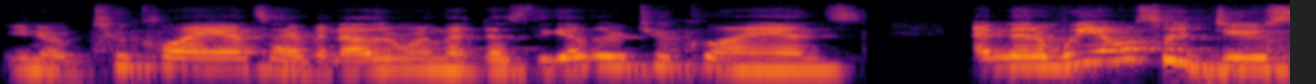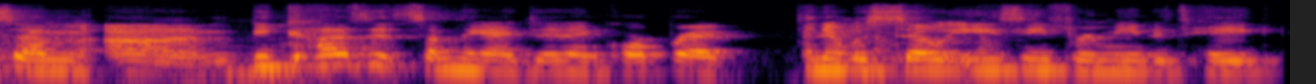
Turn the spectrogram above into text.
you know, two clients. I have another one that does the other two clients. And then we also do some um, because it's something I did in corporate and it was so easy for me to take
